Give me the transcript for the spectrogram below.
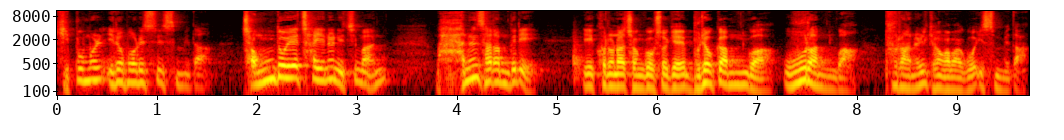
기쁨을 잃어버릴 수 있습니다. 정도의 차이는 있지만 많은 사람들이 이 코로나 전국 속에 무력감과 우울함과 불안을 경험하고 있습니다.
